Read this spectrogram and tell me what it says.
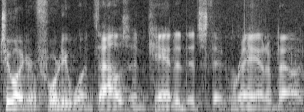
241,000 candidates that ran, about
